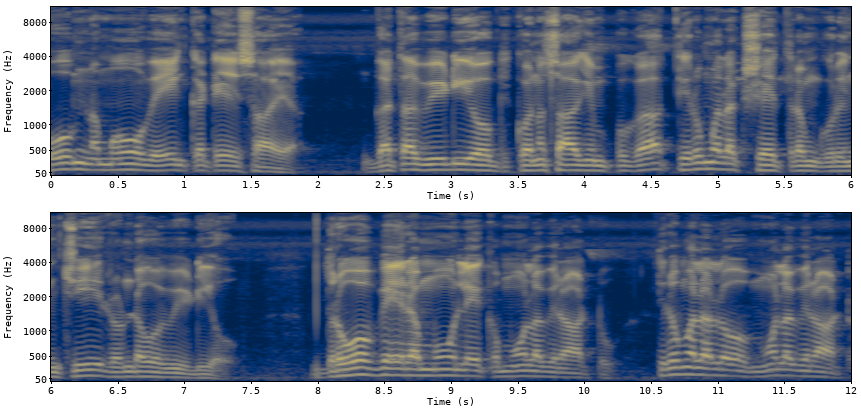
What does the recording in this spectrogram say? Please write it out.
ఓం నమో వెంకటేశాయ. గత వీడియోకి కొనసాగింపుగా తిరుమల క్షేత్రం గురించి రెండవ వీడియో. ధ్రువబేరము లేక మూల విరాటు తిరుమలలో మూల విరాట్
